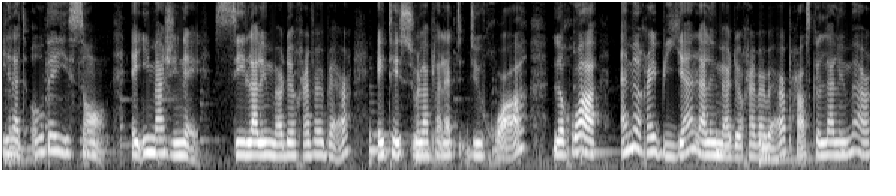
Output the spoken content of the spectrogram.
Il est obéissant et imaginez si l'allumeur de réverbère était sur la planète du roi, le roi aimerait bien l'allumeur de réverbère parce que l'allumeur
